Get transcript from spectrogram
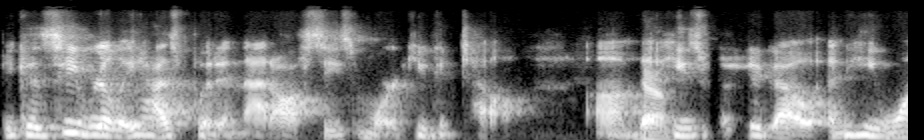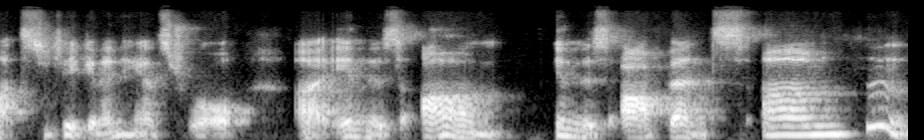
because he really has put in that offseason work. You can tell um, yeah. that he's ready to go and he wants to take an enhanced role uh, in this um, in this offense. Um, hmm.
